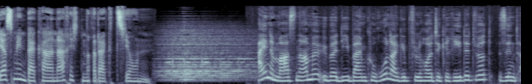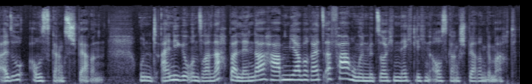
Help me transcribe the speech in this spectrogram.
Jasmin Becker, Nachrichtenredaktion. Eine Maßnahme, über die beim Corona-Gipfel heute geredet wird, sind also Ausgangssperren. Und einige unserer Nachbarländer haben ja bereits Erfahrungen mit solchen nächtlichen Ausgangssperren gemacht.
